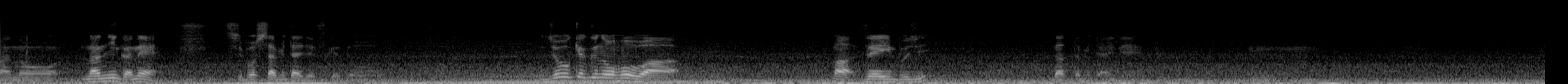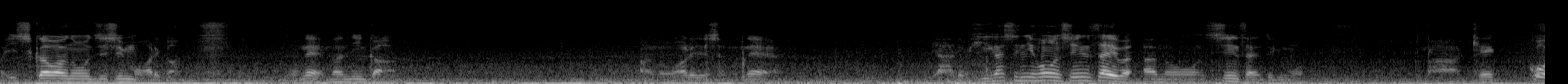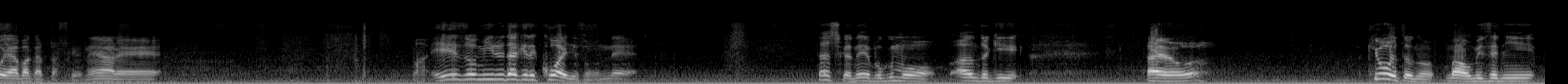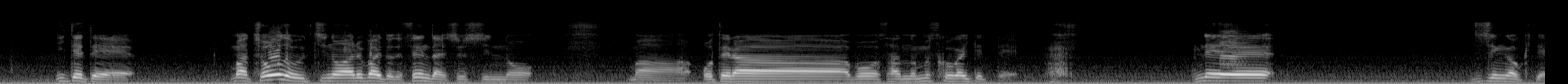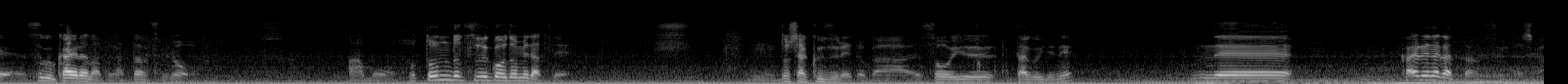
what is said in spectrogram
ああの何人かね死亡したみたいですけど乗客の方はまあ全員無事だったみたいで、うん、石川の地震もあれかもうね何人かあのあれでしたもんね。いやでも東日本震災はあの震災の時もまあ結構やばかったっすけどねあれ。あ映像見るだけで怖いですもんね。確かね僕もあの時あの京都の、まあ、お店にいててまあちょうどうちのアルバイトで仙台出身のまあお寺坊さんの息子がいてって。で地震が起きてすぐ帰らなってなったんですけどあもうほとんど通行止めだって、うん、土砂崩れとかそういう類でね。で帰れなかったんですよ確か。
